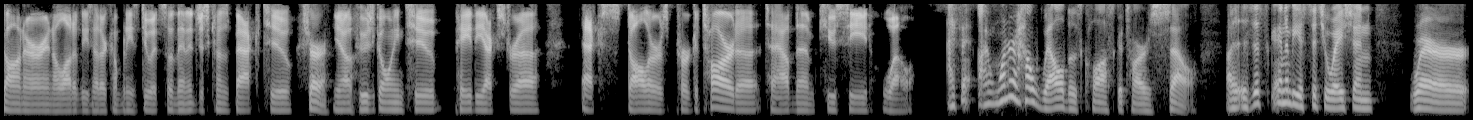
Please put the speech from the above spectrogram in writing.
Donner and a lot of these other companies do it. So then it just comes back to Sure. you know who's going to pay the extra X dollars per guitar to to have them QC'd well. I think I wonder how well those Klos guitars sell. Uh, is this going to be a situation where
